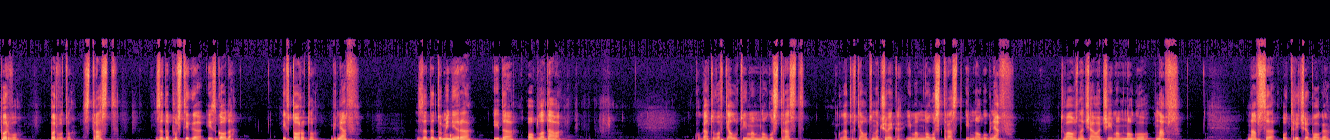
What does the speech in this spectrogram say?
Първо, първото – страст, за да постига изгода. И второто – гняв, за да доминира и да обладава. Когато в тялото има много страст, когато в тялото на човека има много страст и много гняв, това означава, че има много навс. Навса отрича Бога,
